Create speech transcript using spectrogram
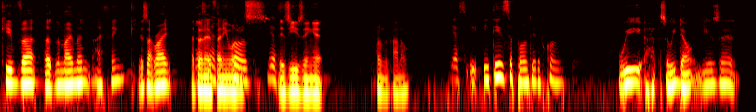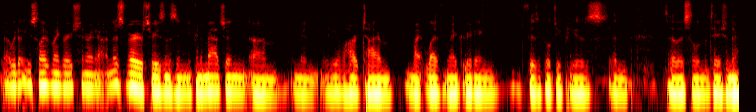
KubeVirt at the moment, I think. Is that right? I don't Yes, know yes, if of anyone's yes. is using it from the panel. Yes, it, it is supported, of course. We so we don't use it. Uh, we don't use live migration right now, and there's various reasons. And you can imagine. Um, I mean, you have a hard time mi- live migrating physical GPUs, and so there's a limitation there.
